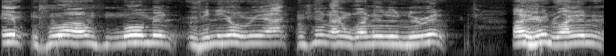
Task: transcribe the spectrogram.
improv moment video reaction. I wanted to do it. I heard Ryan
